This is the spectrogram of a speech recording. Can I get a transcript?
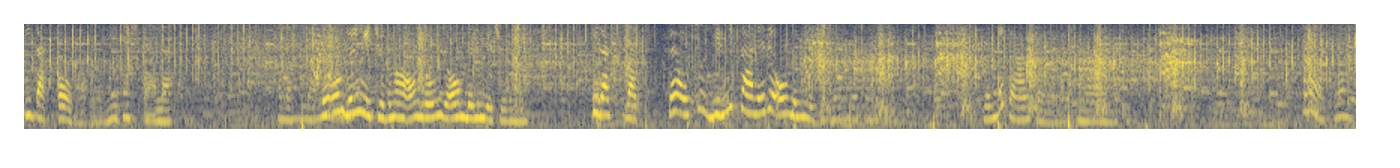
Bir dakika olmadı. Ne? İşte hala. Allah Allah. Ben 10 bölüm geçiyordum ha. 10 da olunca 10 bölüm geçiyordum ben. Bir dakika bak. Ben 30 20 saniyede 10 bölüm geçiyordum. Ben. Geçiyordum. Bölümde de an saniyede. Şimdi on geçiyorum. Evet, evet.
